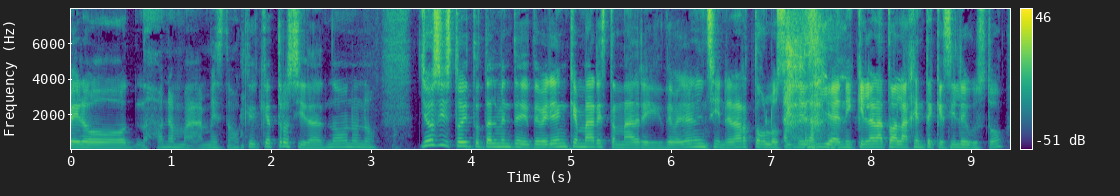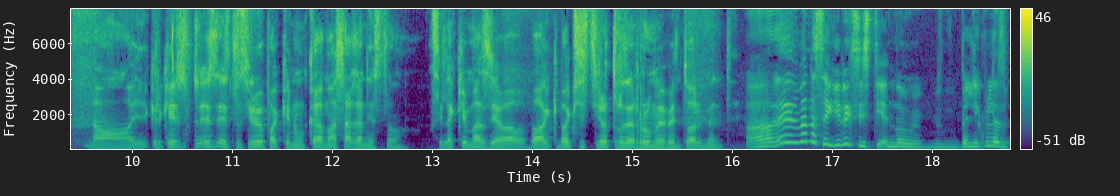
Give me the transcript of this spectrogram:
Pero no, no mames, no, qué, qué atrocidad, no, no, no. Yo sí estoy totalmente, deberían quemar esta madre, deberían incinerar todos los cines y aniquilar a toda la gente que sí le gustó. No, yo creo que es- es- esto sirve para que nunca más hagan esto. Si la quemas ya va, va- va a existir otro derrumbe eventualmente. Ah, eh, van a seguir existiendo güey, películas,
